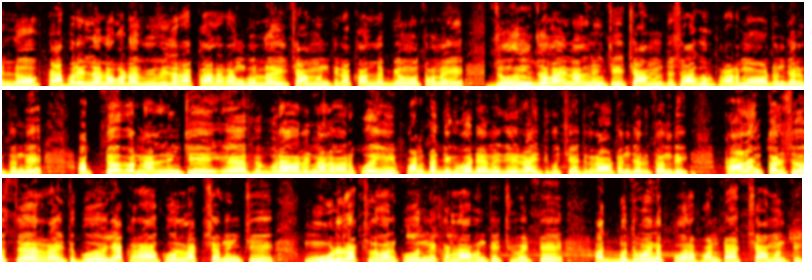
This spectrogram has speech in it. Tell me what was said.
ఎల్లో పేపర్ ఎల్లోలో కూడా వివిధ రకాల రంగుల్లో ఈ చామంతి రకాలు లభ్యమవుతున్నాయి. జూన్ జూలై నెల నుంచి చామంతి సాగు ప్రారంభమవడం జరుగుతుంది. అక్టోబర్ నెల నుంచి ఫిబ్రవరి నెల వరకు ఈ పంట దిగుబడి అనేది రైతుకు చేతికి రావటం జరుగుతుంది. కాలం కలిసి వస్తే రైతుకు ఎకరాకు లక్ష నుంచి మూడు లక్షల వరకు నికర లాభం తెచ్చిపెట్టే అద్భుతమైన పూల పంట చామంతి.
